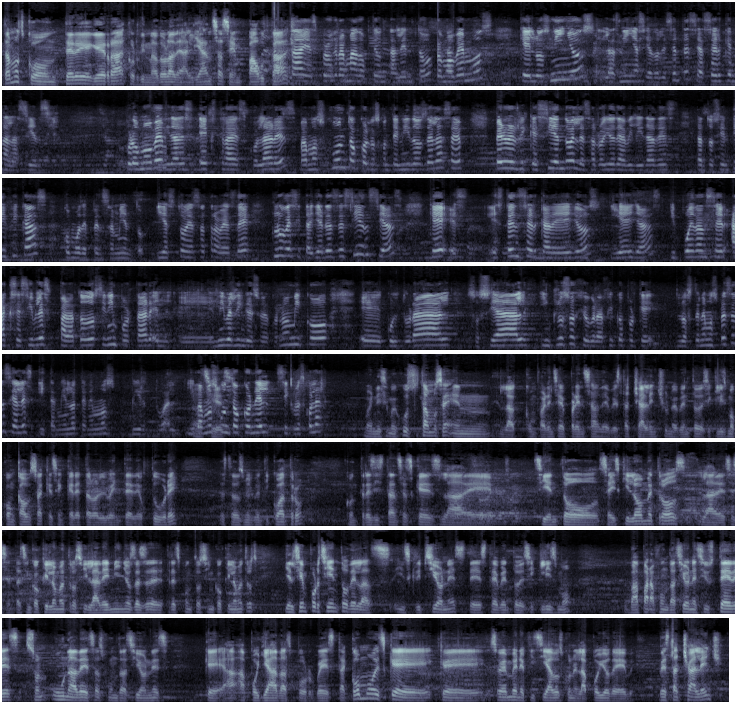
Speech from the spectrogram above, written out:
Estamos con Tere Guerra, coordinadora de alianzas en Pauta. Pauta es programa Adopte un Talento. Promovemos que los niños, las niñas y adolescentes se acerquen a la ciencia promover actividades extraescolares, vamos junto con los contenidos de la SEP, pero enriqueciendo el desarrollo de habilidades tanto científicas como de pensamiento. Y esto es a través de clubes y talleres de ciencias que estén cerca de ellos y ellas y puedan ser accesibles para todos sin importar el, eh, nivel de ingreso económico, eh, cultural, social, incluso geográfico, porque los tenemos presenciales y también lo tenemos virtual. Y vamos junto con el ciclo escolar. Buenísimo. Y justo estamos en, la conferencia de prensa de Vesta Challenge, un evento de ciclismo con causa que es en Querétaro el 20 de octubre de este 2024, con tres distancias que es la de 106 kilómetros, la de 65 kilómetros y la de niños desde 3.5 kilómetros. Y el 100% de las inscripciones de este evento de ciclismo va para fundaciones y ustedes son una de esas fundaciones que, apoyadas por Vesta. ¿Cómo es que, se ven beneficiados con el apoyo de Vesta Challenge,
